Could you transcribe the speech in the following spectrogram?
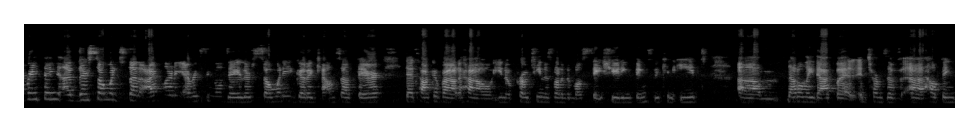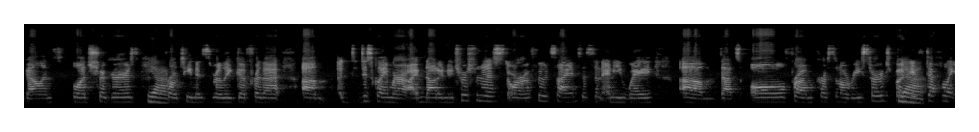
everything. Uh, there's so much that I'm learning every single day. There's so many good accounts out there that talk about how you know protein is one of the most satiating things we can eat. Um, not only that, but in terms of uh, helping balance blood sugars, yeah. protein is really good for that. Um, disclaimer: I'm not a nutritionist or a food scientist in any way. Um, that's all from personal research, but Yeah. it's definitely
